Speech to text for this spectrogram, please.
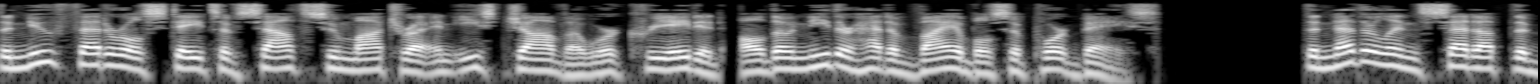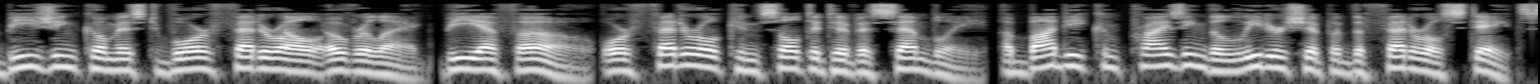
The new federal states of South Sumatra and East Java were created, although neither had a viable support base. The Netherlands set up the Bijeenkomst voor Federaal Overleg or Federal Consultative Assembly, a body comprising the leadership of the federal states,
